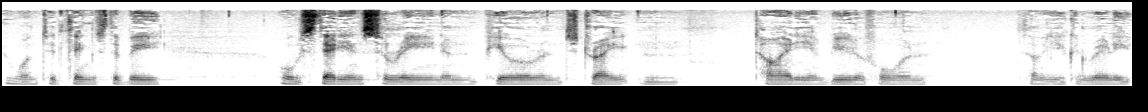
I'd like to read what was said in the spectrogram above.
He wanted things to be all steady and serene and pure and straight and tidy and beautiful and something you could really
